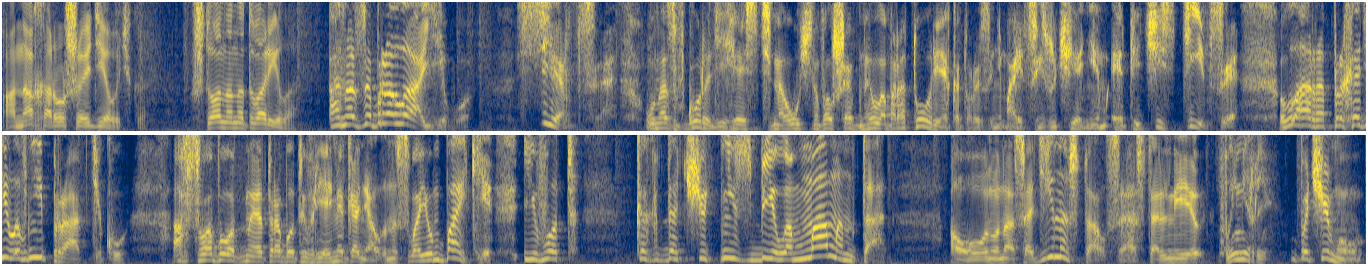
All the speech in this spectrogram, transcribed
Она хорошая девочка. Что она натворила? Она забрала его. Сердце. У нас в городе есть научно-волшебная лаборатория, которая занимается изучением этой частицы. Лара проходила в ней практику, а в свободное от работы время гоняла на своем байке. И вот, когда чуть не сбила мамонта, а он у нас один остался, а остальные... Вымерли? Почему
